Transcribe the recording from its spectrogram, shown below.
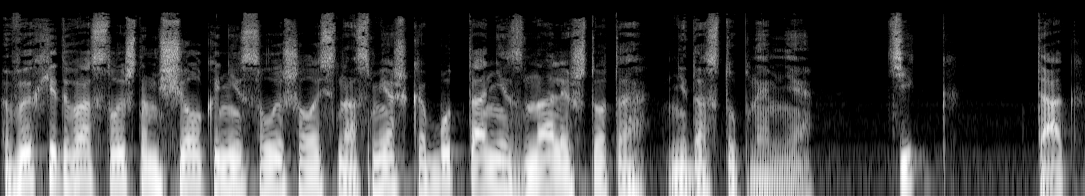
В их едва слышном щелканье слышалась насмешка, будто они знали что-то недоступное мне. Тик-так.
